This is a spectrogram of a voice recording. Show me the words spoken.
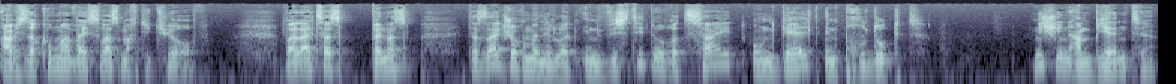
Aber ich sag, guck mal, weißt du was, mach die Tür auf. Weil als das, wenn das, das sage ich auch immer den Leuten, investiert eure Zeit und Geld in Produkt, nicht in Ambiente.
